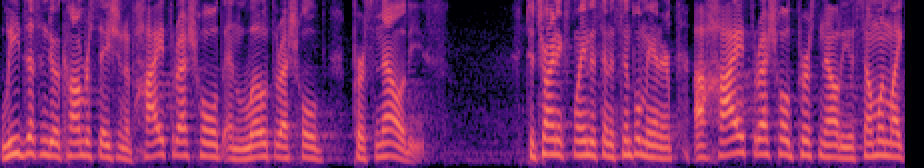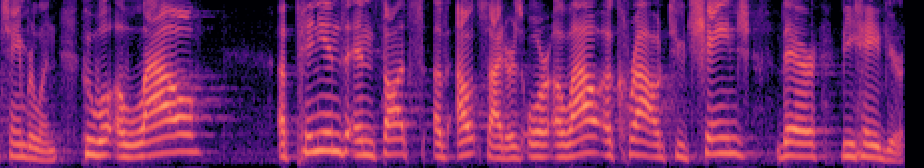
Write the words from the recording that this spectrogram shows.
leads us into a conversation of high threshold and low threshold personalities. To try and explain this in a simple manner, a high threshold personality is someone like Chamberlain who will allow opinions and thoughts of outsiders or allow a crowd to change their behavior,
